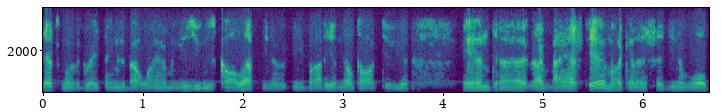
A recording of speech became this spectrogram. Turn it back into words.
that's one of the great things about Wyoming is you can just call up, you know, anybody and they'll talk to you. And uh, I, I asked him, like, and I said, you know, well,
